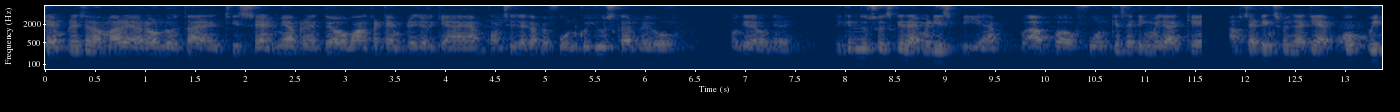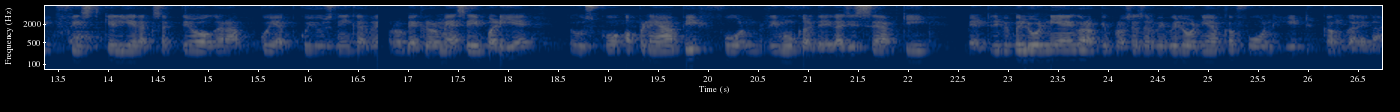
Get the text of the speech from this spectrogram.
टेम्परेचर हमारे अराउंड होता है, जिस शहर में आप रहते हो, वहाँ का टेम्परेचर क्या है, आप कौन सी जगह पे फ़ोन को यूज़ कर रहे हो, वगैरह वगैरह। लेकिन दोस्तों, इसके रेमेडीज़ भी है। आप आप फ़ोन के सेटिंग में जाके, आप सेटिंग्स में जाके ऐप को क्विक फ्रीज के लिए रख सकते हो, अगर आप कोई ऐप को यूज़ नहीं कर रहे, और बैकग्राउंड में ऐसे ही पड़ी है तो उसको अपने आप ही फ़ोन रिमूव कर देगा, जिससे आपकी बैटरी पे भी लोड नहीं आएगा और आपके प्रोसेसर पे भी लोड नहीं आपका फ़ोन हीट कम करेगा।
